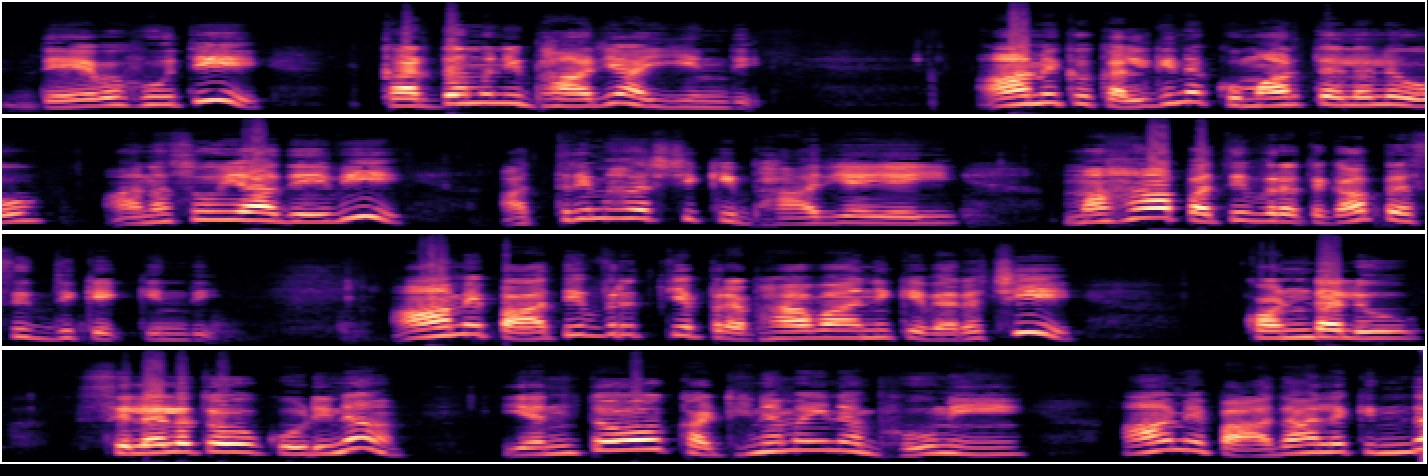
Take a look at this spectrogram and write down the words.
దేవహూతి కర్దముని భార్య అయ్యింది. ఆమెకు కలిగిన కుమార్తెలలో అనసూయాదేవి అత్రిమహర్షికి భార్య అయి మహాపతివ్రతగా ప్రసిద్ధికెక్కింది. ఆమె పాతివ్రత్య ప్రభావానికి వెరచి కొండలు శిలలతో కూడిన ఎంతో కఠినమైన భూమి ఆమె పాదాల కింద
